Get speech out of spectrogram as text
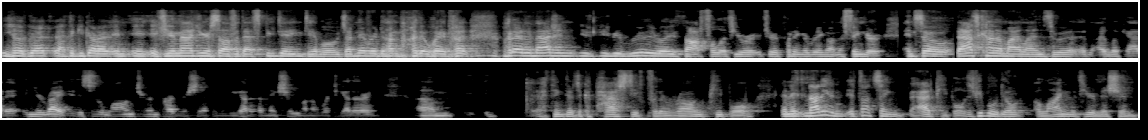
you know that I think you gotta if you imagine yourself at that speed dating table, which I've never done by the way, but but I'd imagine you'd, you'd be really really thoughtful if you were if you're putting a ring on the finger. And so that's kind of my lens to it. I look at it, and you're right. This is a long term partnership, and we got to make sure you want to work together. And um, I think there's a capacity for the wrong people, and it's not even it's not saying bad people, just people who don't align with your mission,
